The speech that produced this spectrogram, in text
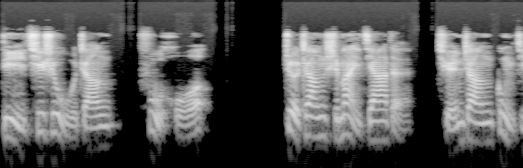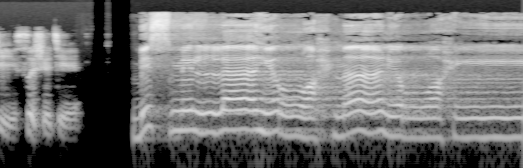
第七十五章复活。这章是麦加的，全章共计四十节。 بسم الله الرحمن الرحيم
